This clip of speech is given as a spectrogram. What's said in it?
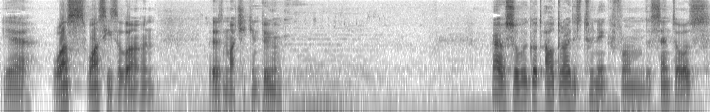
Yeah, once once he's alone, there isn't much he can do. Right, so we got Outrider's Tunic from the Centaurs.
